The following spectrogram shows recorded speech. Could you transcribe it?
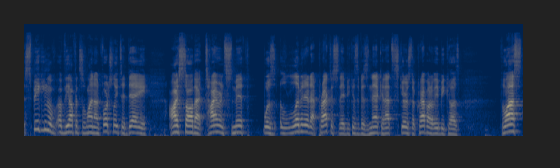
speaking of, of the offensive line, unfortunately today I saw that Tyron Smith was limited at practice today because of his neck, and that scares the crap out of me because the last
